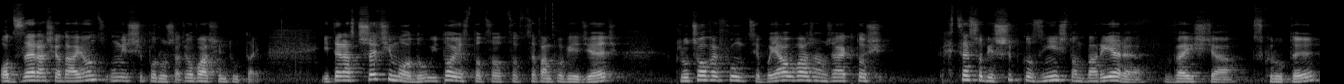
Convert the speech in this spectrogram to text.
od zera siadając umiesz się poruszać. O właśnie tutaj. I teraz trzeci moduł, i to jest to, co, co chcę Wam powiedzieć, kluczowe funkcje, bo ja uważam, że jak ktoś chce sobie szybko znieść tą barierę wejścia w skróty,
